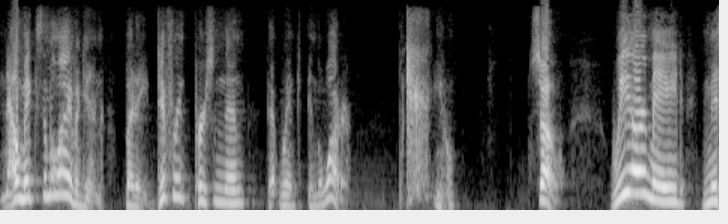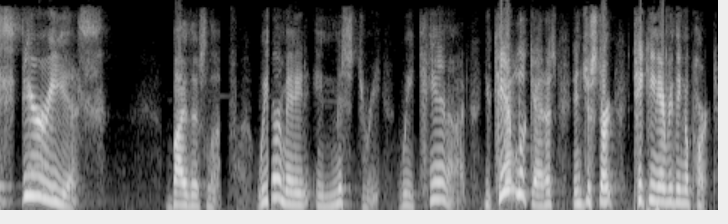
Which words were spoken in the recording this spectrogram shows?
now makes them alive again, but a different person than that went in the water? you know. So, we are made mysterious by this love. We are made a mystery. We cannot, you can't look at us and just start taking everything apart.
